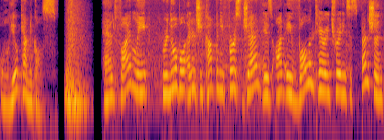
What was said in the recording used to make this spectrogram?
oleochemicals. And finally, renewable energy company First Gen is on a voluntary trading suspension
